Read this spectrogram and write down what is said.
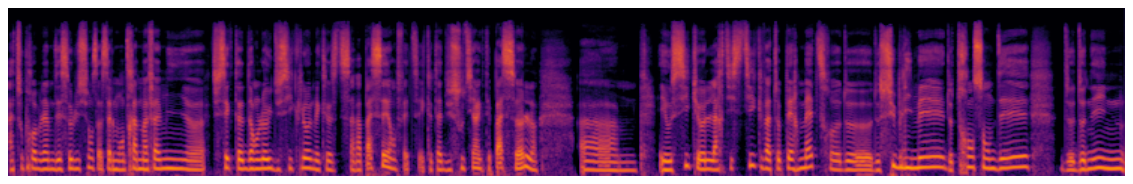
à tout problème des solutions, ça c'est le mantra de ma famille. Euh, tu sais que tu es dans l'œil du cyclone, mais que ça va passer en fait, et que tu as du soutien et que tu pas seul. Euh, et aussi que l'artistique va te permettre de, sublimer, de transcender, de donner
